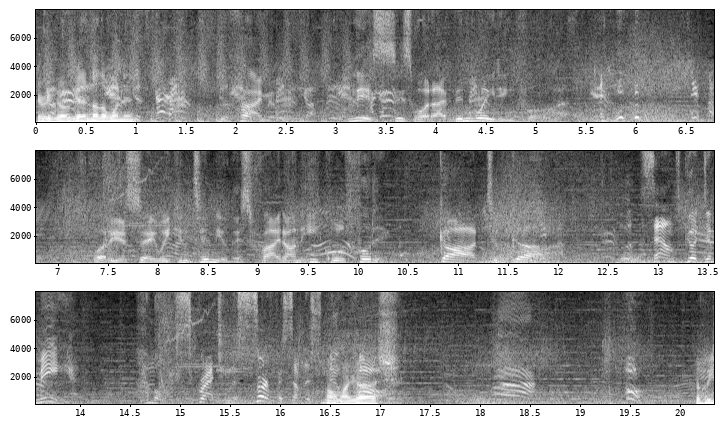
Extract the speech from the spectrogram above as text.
Here we go. Get another one in. Finally, this is what I've been waiting for. what do you say we continue this fight on equal footing? God to God. Sounds good to me. I'm only scratching the surface of this Oh new my power. gosh. Are we?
